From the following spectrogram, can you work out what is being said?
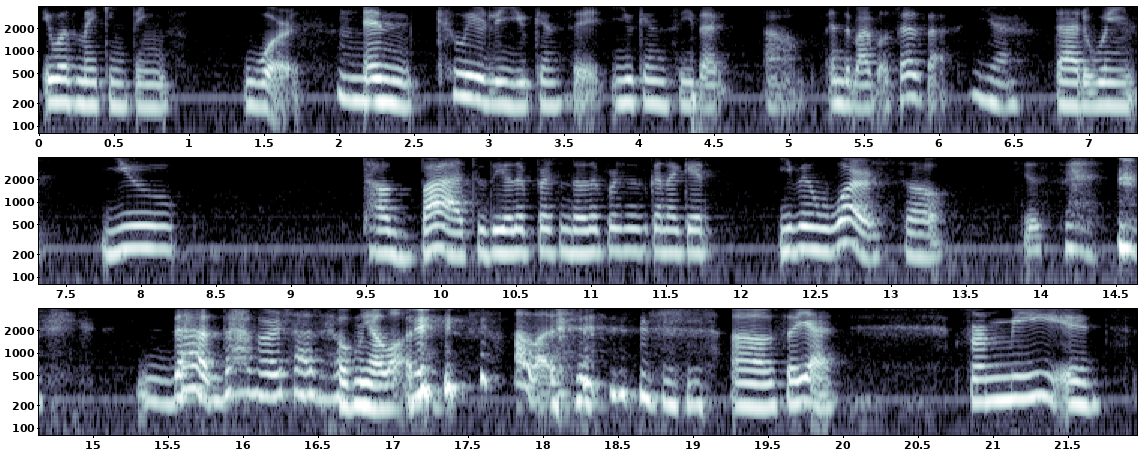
it was making things worse. Mm-hmm. and clearly you can say you can see that um, and the bible says that. Yeah. That when you talk bad to the other person the other person is gonna get even worse. So just that that verse has helped me a lot. A lot. Um, so yeah. For me it's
